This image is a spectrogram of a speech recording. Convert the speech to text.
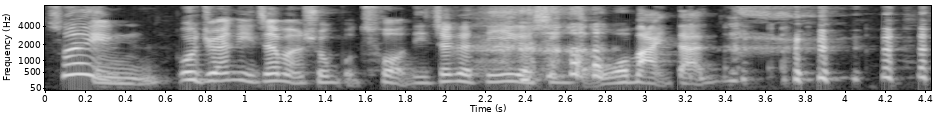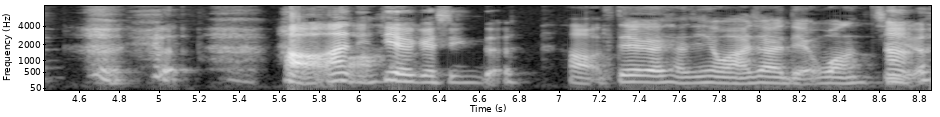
所以、嗯我觉得你这本书不错，你这个第一个心得我买单。好，那、你第二个心得。好，第二个小心我好像有点忘记了，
